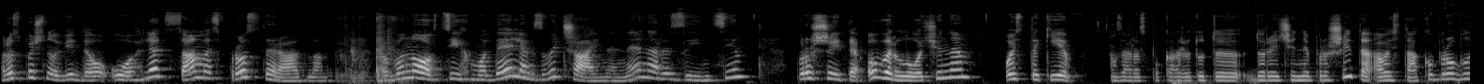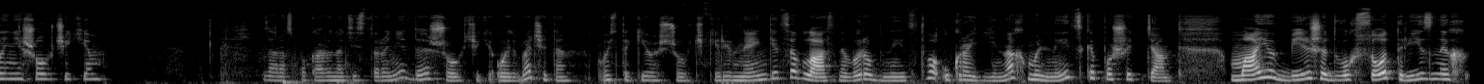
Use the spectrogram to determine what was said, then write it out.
Розпочну відеоогляд саме з простирадла. Воно в цих моделях звичайне, не на резинці. Прошите оверлочене. Ось такі, зараз покажу. Тут, е, до речі, не прошите, а ось так оброблені шовчики. Зараз покажу на тій стороні, де шовчики. Ось, бачите? Ось такі ось шовчики рівненькі. Це власне виробництво Україна, Хмельницьке пошиття. Маю більше 200 різних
